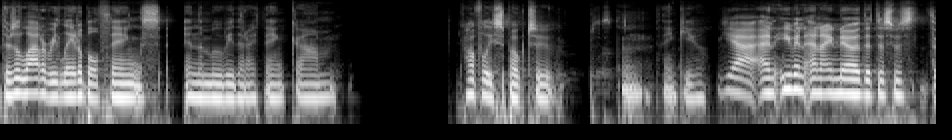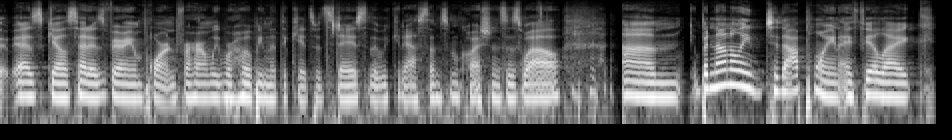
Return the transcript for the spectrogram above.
there's a lot of relatable things in the movie that I think um, hopefully spoke to. Mm, Thank you. Yeah, and even and I know that this was, as Gail said, is very important for her, and we were hoping that the kids would stay so that we could ask them some questions as well. um, but not only to that point, I feel like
